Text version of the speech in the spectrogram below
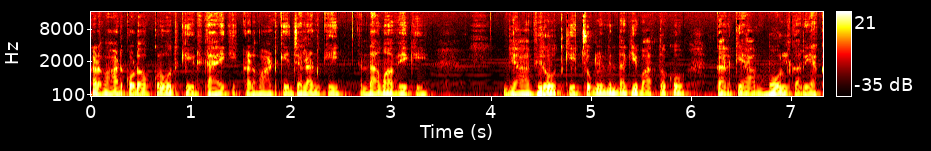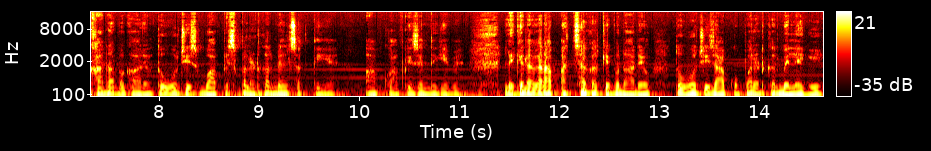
कड़वाहट कोड़ो क्रोध की ढाई की, कड़वाहट की, जलन की, नामावी की, या विरोध की, चुगली निंदा की बातों को करके आप बोल कर या खाना पका रहे हो तो वो चीज़ वापस पलट कर मिल सकती है। आपको आपकी ज़िंदगी में। लेकिन अगर आप अच्छा करके बना रहे हो तो वो चीज़ आपको पलट कर मिलेगी।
